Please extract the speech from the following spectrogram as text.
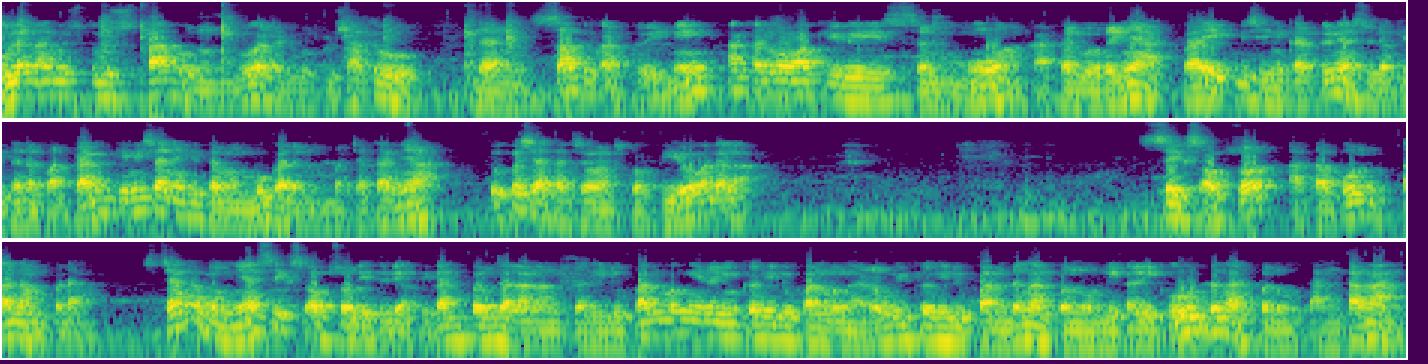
bulan Agustus tahun 2021 dan satu kartu ini akan mewakili semua kategorinya. Baik di sini kartunya sudah kita dapatkan kini saatnya kita membuka dan membacakannya. Untuk kesehatan seorang Scorpio adalah six of sword ataupun enam pedang secara umumnya six of sword itu diartikan perjalanan kehidupan mengiringi kehidupan mengarungi kehidupan dengan penuh lika-liku dengan penuh tantangan.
